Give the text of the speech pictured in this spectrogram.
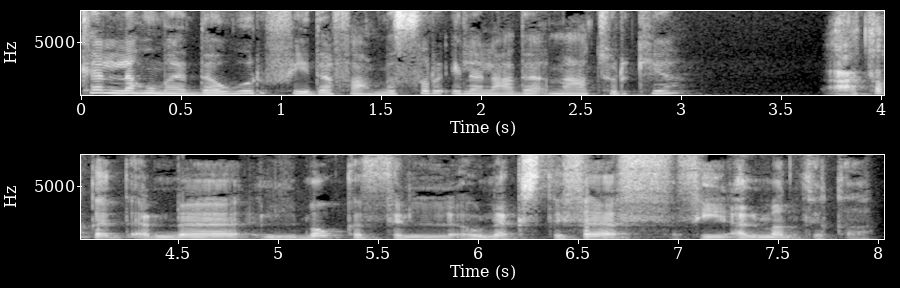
كان لهما دور في دفع مصر إلى العداء مع تركيا؟ أعتقد أن الموقف هناك اصطفاف في المنطقة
